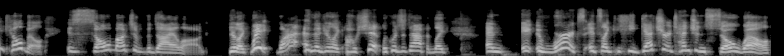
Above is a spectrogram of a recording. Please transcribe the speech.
in Kill Bill is so much of the dialogue. You're like, wait, what? And then you're like, oh shit, look what just happened. Like and it, it works it's like he gets your attention so well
